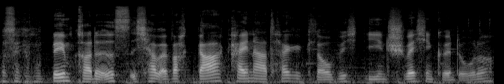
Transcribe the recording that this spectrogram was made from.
Was ja kein Problem gerade ist, ich habe einfach gar keine Attacke, glaube ich, die ihn schwächen könnte, oder?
